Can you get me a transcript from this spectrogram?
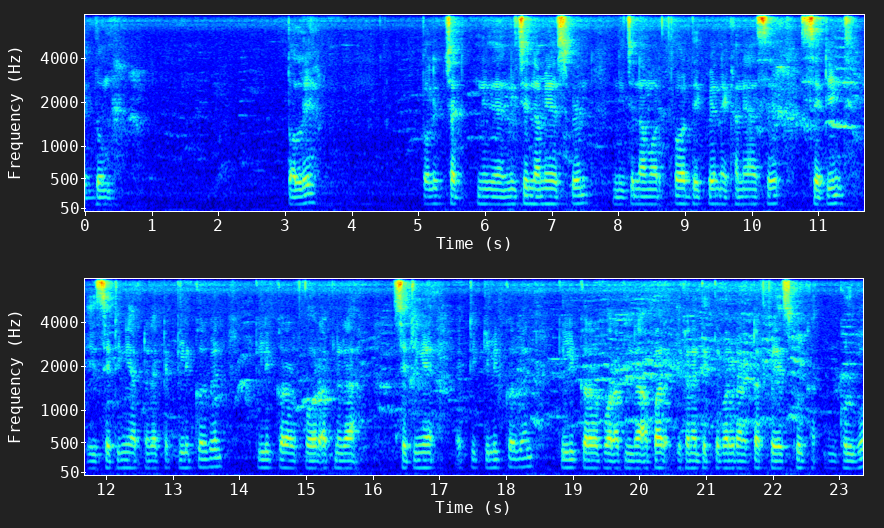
একদম তলে। তলের ছাদ নিচে নামে আসবেন। নিচে নামার পর দেখবেন এখানে আছে সেটিংস এই সেটিংয়ে আপনারা একটা ক্লিক করবেন। ক্লিক করার পর আপনারা সেটিংয়ে একটি ক্লিক করবেন। ক্লিক করার পর আপনারা আবার এখানে দেখতে পারবেন আর একটা পেজ খুলবো।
